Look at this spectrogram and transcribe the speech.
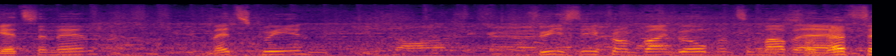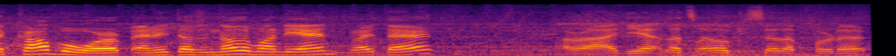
gets him in. Mid screen. 3C from Bangu opens him up. So and that's the combo orb, and he does another one at the end, right there. Alright, yeah, that's Aoki set up for that.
